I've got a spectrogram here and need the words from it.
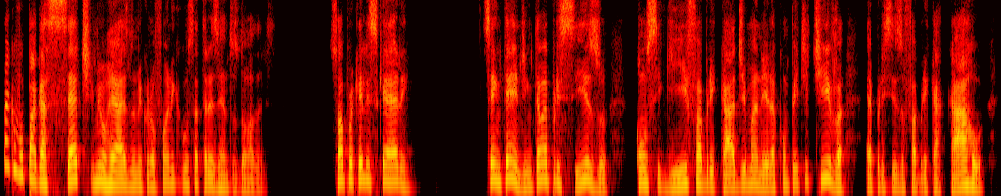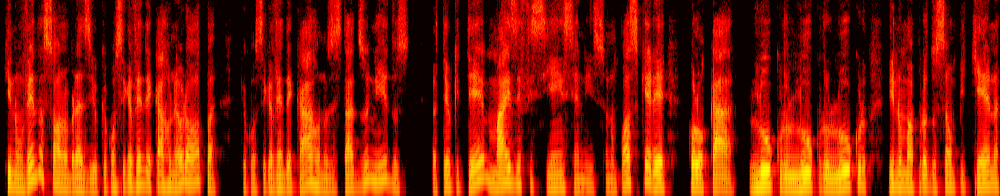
Como é que eu vou pagar 7 mil reais no microfone que custa 300 dólares? Só porque eles querem. Você entende? Então é preciso conseguir fabricar de maneira competitiva. É preciso fabricar carro que não venda só no Brasil, que eu consiga vender carro na Europa, que eu consiga vender carro nos Estados Unidos. Eu tenho que ter mais eficiência nisso. Eu não posso querer colocar lucro, lucro, lucro e numa produção pequena,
